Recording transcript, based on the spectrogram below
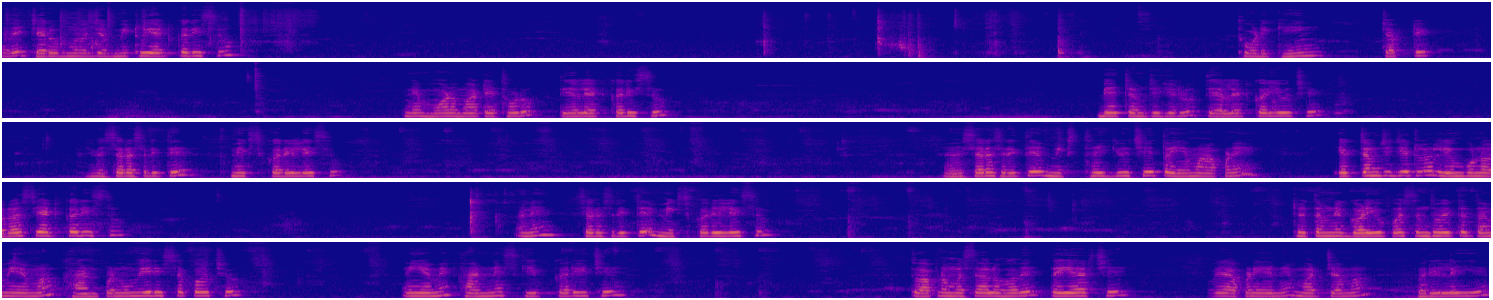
હવે જરૂર મુજબ મીઠું એડ કરીશું. થોડીક હિંગ ચપટી ને મોણ માટે થોડું તેલ એડ કરીશું. બે ચમચી જેટલું તેલ એડ કર્યું છે. હવે સરસ રીતે મિક્સ કરી લઈશું. હવે સરસ રીતે મિક્સ થઈ ગયું છે તો એમાં આપણે એક ચમચી જેટલો લીંબુનો રસ એડ કરીશું. અને સરસ રીતે મિક્સ કરી લઈશું. જો તમને ગળ્યું પસંદ હોય તો તમે એમાં ખાંડ પણ ઉમેરી શકો છો. અહીંયા મેં ખાંડને સ્કીપ કરી છે. તો આપણો મસાલો હવે તૈયાર છે. હવે આપણે એને મરચાંમાં ભરી લઈએ.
